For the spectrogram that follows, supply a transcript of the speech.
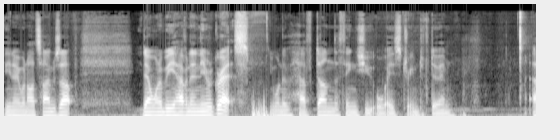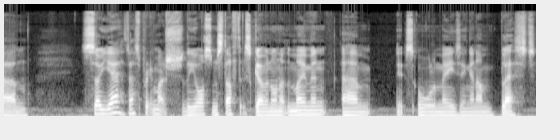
you know, when our time's up, you don't want to be having any regrets. You want to have done the things you always dreamed of doing. Um, so, yeah, that's pretty much the awesome stuff that's going on at the moment. Um, it's all amazing, and I'm blessed,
